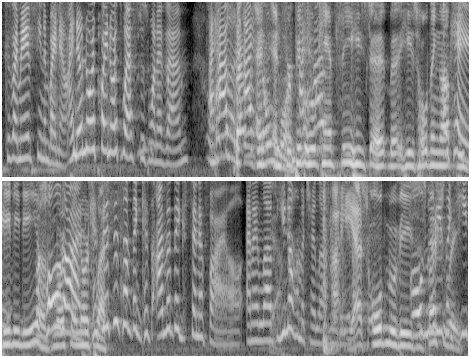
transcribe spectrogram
Because I may have seen them by now. I know North by Northwest was one of them. I have. That was I, the And, only and for one. people I who have- can't see, he's uh, he's holding up okay, the DVD of hold North by on, because Northwest. this is something. Because I'm a big cinephile, and I love. You know how much I love Uh, movies. yes, old movies, Old especially. movies like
